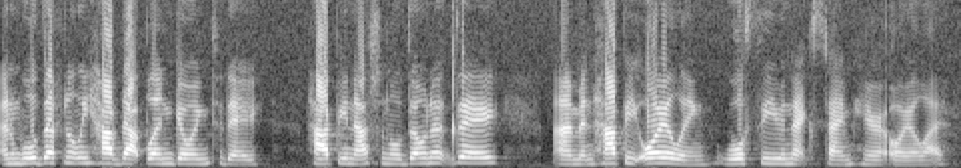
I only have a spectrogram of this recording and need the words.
and we'll definitely have that blend going today. Happy National Donut Day um, and happy oiling. We'll see you next time here at Oil Life.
